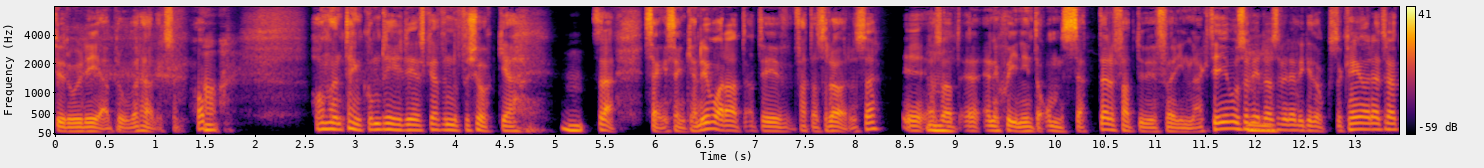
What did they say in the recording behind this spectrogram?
tyroidea-prover här liksom. Hopp. Ja. Ja, men tänk om det är det, ska vi nog försöka. Mm. Sådär. Sen, sen kan det ju vara att, att det fattas rörelse. Eh, Alltså Mm. att eh, energin inte omsätter för att du är för inaktiv och så vidare, Mm. och så vidare vilket också kan göra dig trött.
